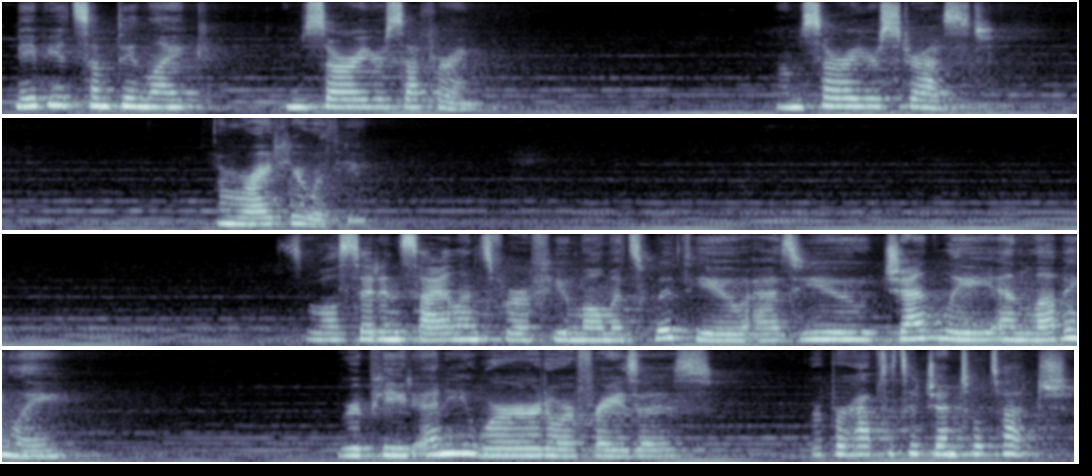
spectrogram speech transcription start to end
Maybe it's something like, I'm sorry you're suffering. I'm sorry you're stressed. I'm right here with you. So I'll sit in silence for a few moments with you as you gently and lovingly repeat any word or phrases, or perhaps it's a gentle touch.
